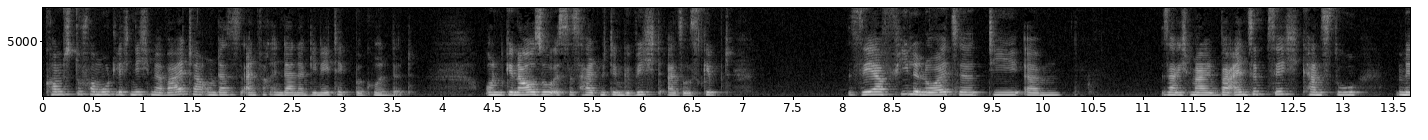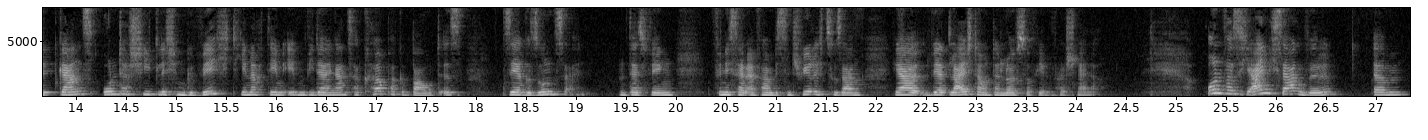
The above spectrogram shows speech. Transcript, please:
kommst du vermutlich nicht mehr weiter und das ist einfach in deiner Genetik begründet. Und genauso ist es halt mit dem Gewicht. Also es gibt sehr viele Leute, die, ähm, sag ich mal, bei 1,70 kannst du mit ganz unterschiedlichem Gewicht, je nachdem eben wie dein ganzer Körper gebaut ist, sehr gesund sein. Und deswegen finde ich es halt einfach ein bisschen schwierig zu sagen, ja, werd leichter und dann läufst du auf jeden Fall schneller. Und was ich eigentlich sagen will, ähm,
